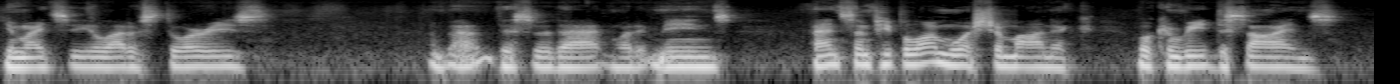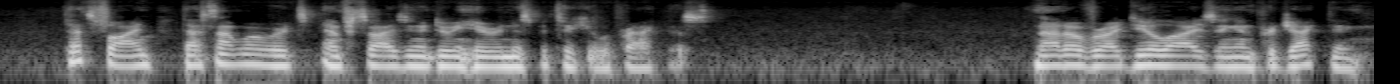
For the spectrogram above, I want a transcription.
you might see a lot of stories about this or that, and what it means. And some people are more shamanic or can read the signs that's fine. That's not what we're emphasizing or doing here in this particular practice. Not over idealizing and projecting.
